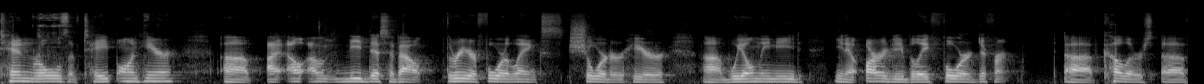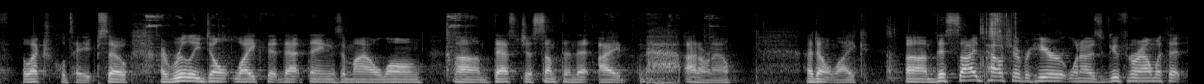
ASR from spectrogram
10 rolls of tape on here? Uh, I, I'll, I'll, need this about three or four lengths shorter here. Um, we only need, you know, arguably four different uh, colors of electrical tape. So I really don't like that that thing's a mile long. Um, that's just something that I, I don't know. I don't like. Um, this side pouch over here, when I was goofing around with it,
